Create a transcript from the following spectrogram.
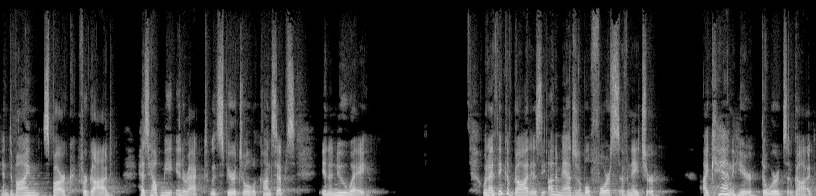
and divine spark for God has helped me interact with spiritual concepts in a new way. When I think of God as the unimaginable force of nature, I can hear the words of God.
